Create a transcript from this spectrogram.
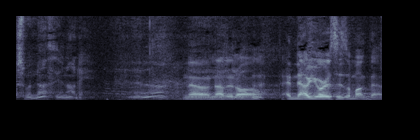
keeping all for nothing, are they? Yeah. No, not at all. And now yours is among them.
